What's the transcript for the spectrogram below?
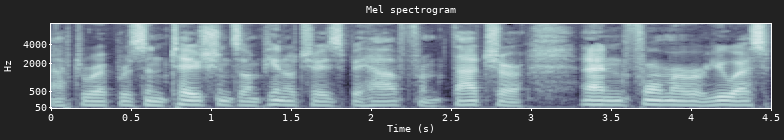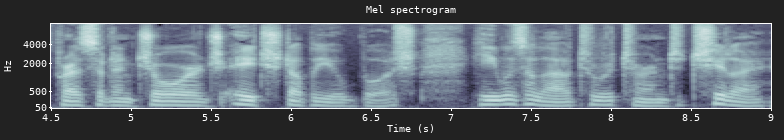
after representations on Pinochet's behalf from Thatcher and former U.S. President George H.W. Bush, he was allowed to return to Chile.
